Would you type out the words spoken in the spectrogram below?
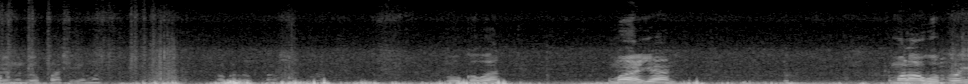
jangan lepas ya mah agak lepas tuh kawan. Lumayan. Rumah laweng oi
